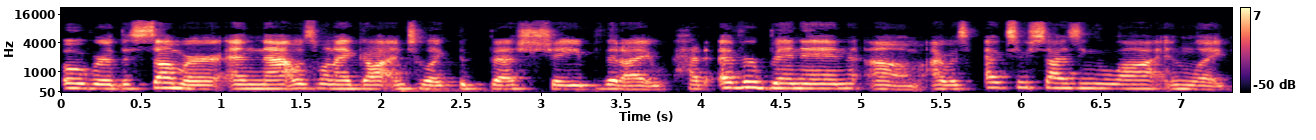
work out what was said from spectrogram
over the summer and that was when i got into like the best shape that i had ever been in. Um, i was exercising a lot and like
